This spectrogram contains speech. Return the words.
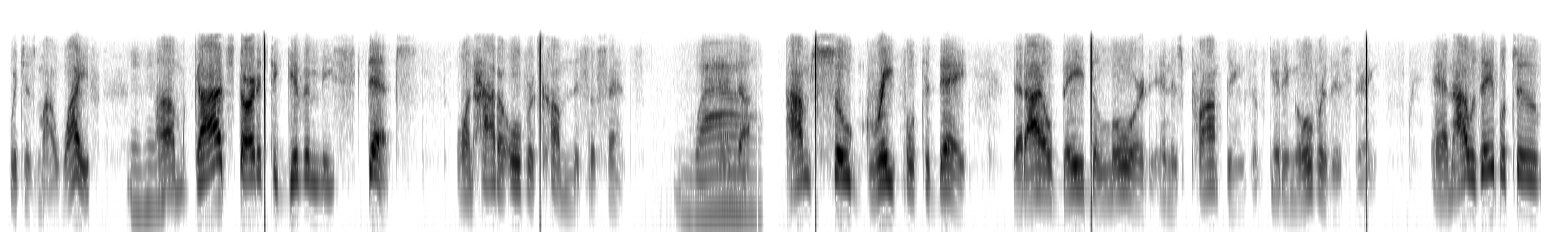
which is my wife, Mhm. um, God started to giving me steps on how to overcome this offense. wow. and, uh, I'm so grateful today that I obeyed the Lord in His promptings of getting over this thing. And I was able to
